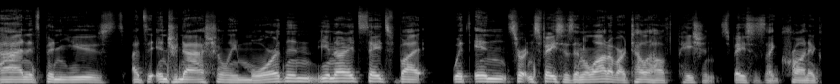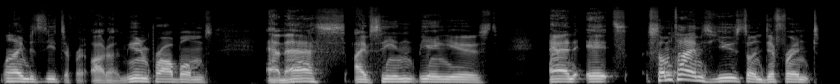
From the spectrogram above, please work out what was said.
And it's been used, I'd say, internationally more than the United States, but within certain spaces. And a lot of our telehealth patient spaces, like chronic Lyme disease, different autoimmune problems, MS, I've seen being used. And it's sometimes used on different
